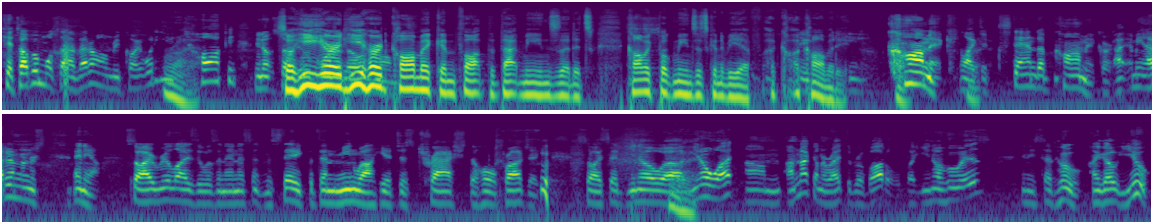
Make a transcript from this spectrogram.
کتاب مصور آمریکایی what are you Right. talking you know So it he was one heard of he those heard moments. comic and thought that that means that it's comic book means it's going to be a, a, a comedy. comic, like a stand-up comic, or I I mean, I don't understand. Anyhow, so I realized it was an innocent mistake, but then meanwhile he had just trashed the whole project. so I said, you know, uh, Right. you know what? Um, I'm not going to write the rebuttal, but you know who is? And he said, who? I go, you.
